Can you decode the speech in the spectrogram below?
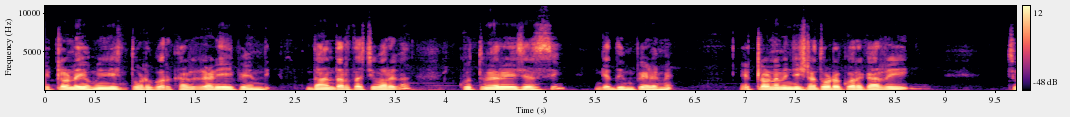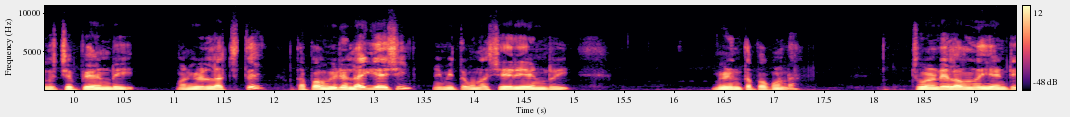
ఎట్లా ఉన్నాయో మేము చేసిన తోటకూర కర్రీ రెడీ అయిపోయింది. దాని తర్వాత చివరగా కొత్తిమీర వేసేసి ఇంకా దింపేయడమే. ఎట్లా ఉన్నా మేము చేసిన తోటకూర కర్రీ చూసి చెప్పేయండి. మన వీడియో నచ్చితే తప్ప వీడియోని లైక్ చేసి మీ మిత్రం షేర్ చేయండి. మీడియం తప్పకుండా చూడండి ఎలా ఉంది ఏంటి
